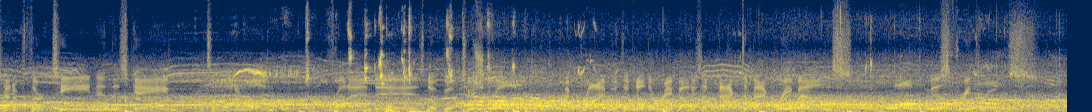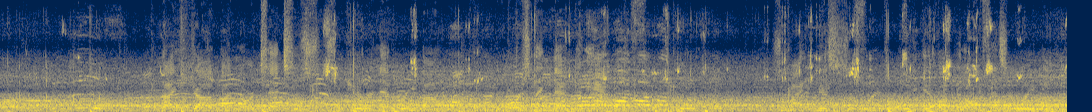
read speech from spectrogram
10 of 13 in this game. It's a one and one. Front end is no good, too strong. McBride with another rebound. He's had back-to-back rebounds off missed free throws. Nice job by North Texas securing that rebound. The worst thing that can happen if somebody misses a free throw, you give up an offensive rebound.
